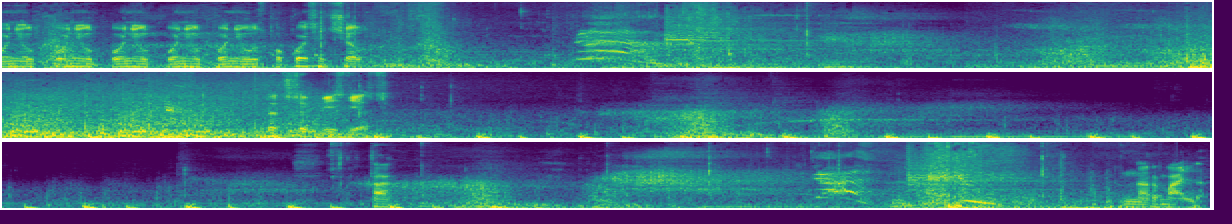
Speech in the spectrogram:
Понял, понял, понял, понял, понял. Успокойся, чел. Это все пиздец. Так. Нормально.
